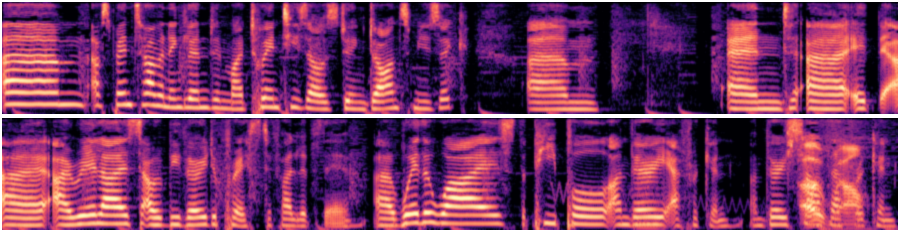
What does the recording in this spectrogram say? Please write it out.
um, i've spent time in england in my 20s i was doing dance music um, and uh, it, uh, I realized I would be very depressed if I lived there. Uh, weather-wise, the people, I'm very African. I'm very South Mm. Oh, wow. African.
